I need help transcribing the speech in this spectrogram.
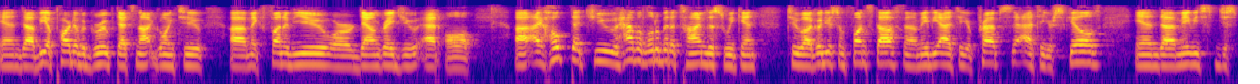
and uh, be a part of a group that's not going to uh, make fun of you or downgrade you at all. Uh, I hope that you have a little bit of time this weekend to uh, go do some fun stuff, uh, maybe add to your preps, add to your skills, and maybe just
